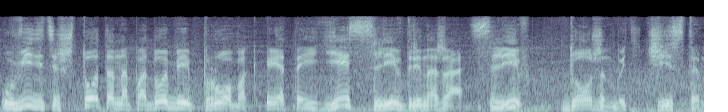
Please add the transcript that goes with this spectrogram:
увидите что-то наподобие пробок. Это и есть слив дренажа. Слив должен быть чистым.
